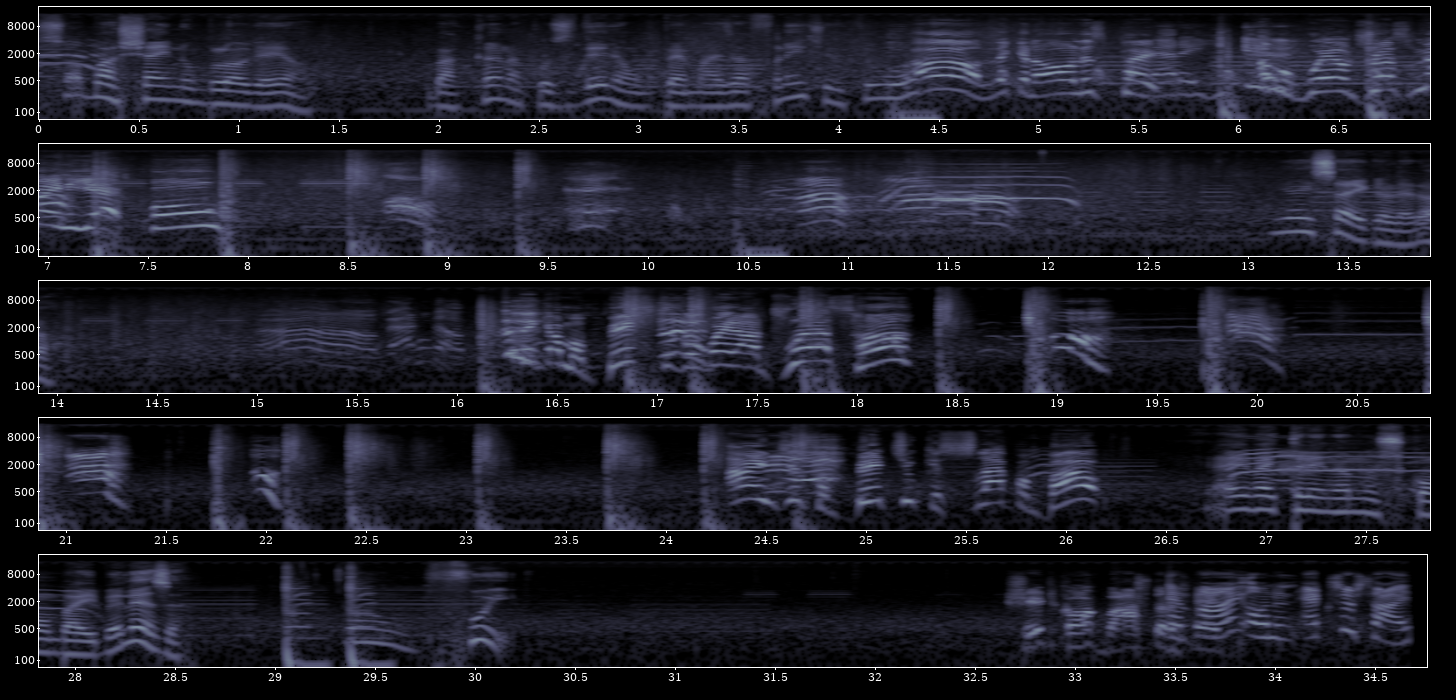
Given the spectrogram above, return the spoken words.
Só baixar aí no blog aí, ó. Bacana a pose dele, é um pé mais à frente do que o outro. Oh, look at all this paper. I'm a well-dressed maniac, fool. E é isso aí, galera. Think I'm a bitch because the way I dress, huh? I ain't just a bitch you can slap about. E aí vai treinando uns combos aí, beleza? Então, fui. Shit cock bastard. Am I on an exercise?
